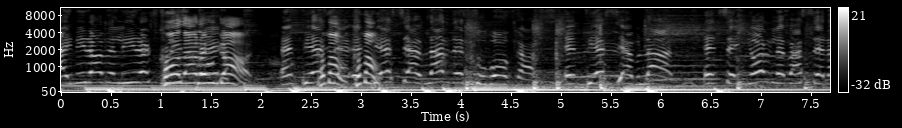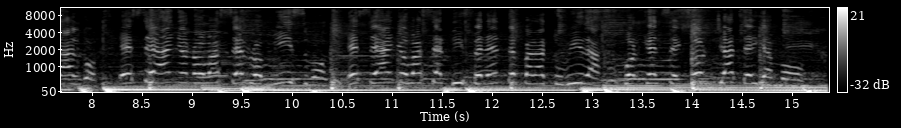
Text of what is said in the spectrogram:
I need all the leaders. Call out on pray. God. Empiece, Come on, come on. empiece a hablar de su boca. Diferente para tu vida. Porque el Señor ya te llamó.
